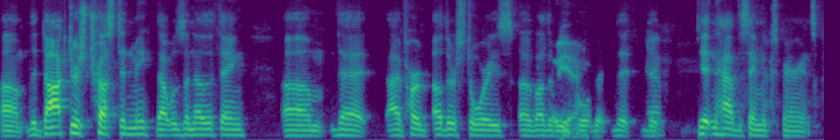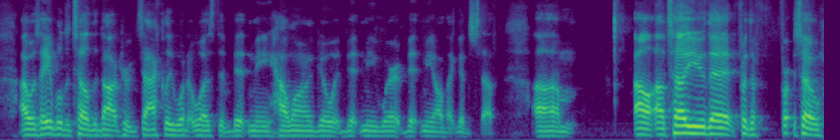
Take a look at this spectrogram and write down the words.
um, the doctors trusted me that was another thing um, that I've heard other stories of other Oh, yeah. people that that, Yeah. that didn't have the same experience. I was able to tell the doctor exactly what it was that bit me, how long ago it bit me, where it bit me, all that good stuff. Um, I'll, I'll tell you that for the fir- so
